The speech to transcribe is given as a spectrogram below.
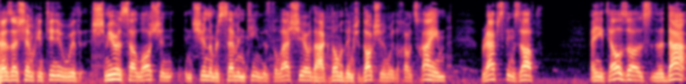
Bez Hashem continue with Shmiras Haloshon in Shir number 17. This is the last share of the Hakdom of the introduction where the Chofetz Chaim wraps things up and he tells us the da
